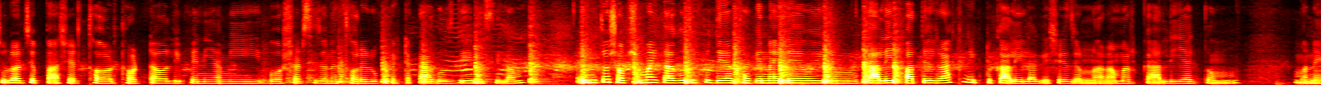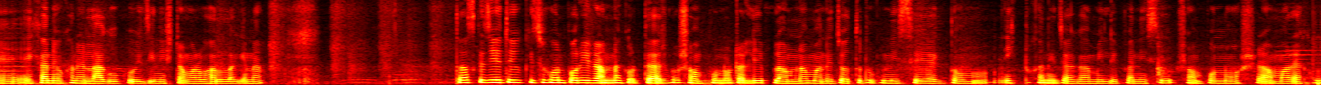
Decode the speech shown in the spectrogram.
চুলার যে পাশের থর, থরটাও লিপে নিই। আমি এই বর্ষার সিজনে থরের উপর একটা কাগজ দিয়ে নিছিলাম। এমনি তো সবসময় কাগজ একটু দেয়া থাকে, নাইলে ওই কালির পাতিল রাখলে একটু কালি লাগে সেই জন্য আর আমার কালি একদম মানে এখানে ওখানে লাগুক, ওই জিনিসটা আমার ভালো লাগে না। তো আজকে যেহেতু কিছুক্ষণ পরেই রান্না করতে আসব, সম্পূর্ণটা লিপলাম না মানে যতটুকু নিচে একদম একটুখানি জায়গা আমি লেপা নিছি, সম্পূর্ণ আমার এখন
